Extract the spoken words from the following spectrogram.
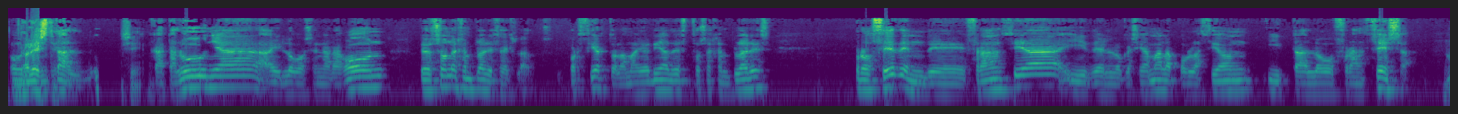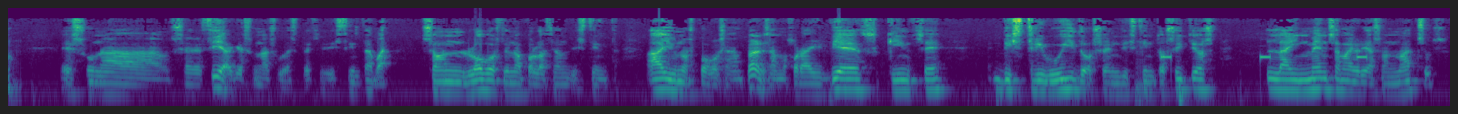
oriental. Sí. Cataluña, hay lobos en Aragón, pero son ejemplares aislados. Por cierto, la mayoría de estos ejemplares proceden de Francia y de lo que se llama la población italo-francesa. es una, se decía que es una subespecie distinta, bueno, son lobos de una población distinta. Hay unos pocos ejemplares, a lo mejor hay 10, 15 distribuidos en distintos sitios. La inmensa mayoría son machos,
